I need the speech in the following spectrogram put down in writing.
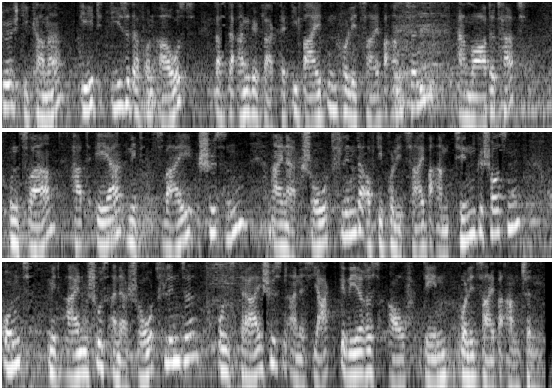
durch die Kammer geht diese davon aus, dass der Angeklagte die beiden Polizeibeamten ermordet hat und zwar hat er mit zwei Schüssen einer Schrotflinte auf die Polizeibeamtin geschossen und mit einem Schuss einer Schrotflinte und drei Schüssen eines Jagdgewehres auf den Polizeibeamten.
